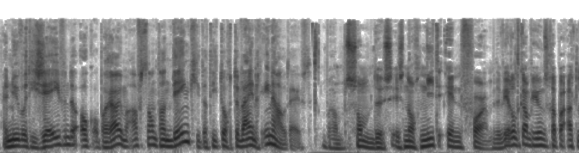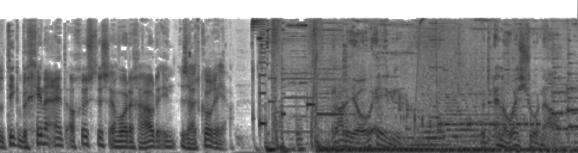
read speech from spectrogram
En nu wordt hij zevende, ook op ruime afstand. Dan denk je dat hij toch te weinig inhoud heeft. Bram Som dus is nog niet in vorm. De wereldkampioenschappen atletiek beginnen eind augustus... en worden gehouden in Zuid-Korea. Radio 1, het NOS-journaal.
